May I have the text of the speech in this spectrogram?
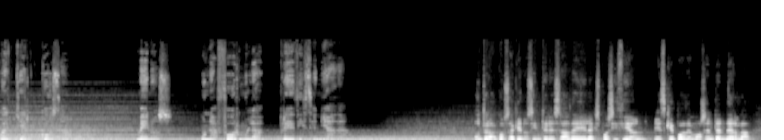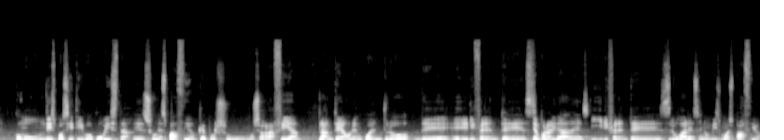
cualquier cosa, menos Otra cosa que nos interesa de la exposición es que podemos entenderla como un dispositivo cubista. Es un espacio que por su museografía plantea un encuentro de eh, diferentes temporalidades y diferentes lugares en un mismo espacio.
